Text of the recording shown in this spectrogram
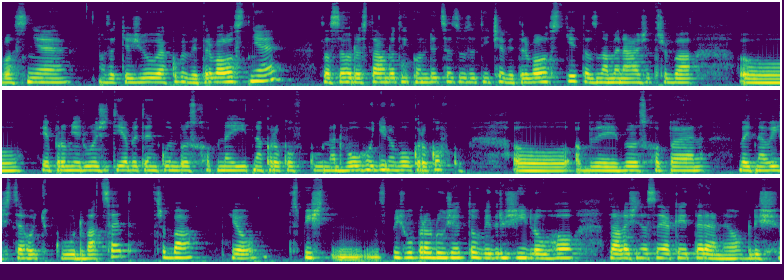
vlastně zatěžuju jakoby vytrvalostně, zase ho dostávám do té kondice, co se týče vytrvalosti, to znamená, že třeba uh, je pro mě důležité, aby ten kůň byl schopný jít na krokovku, na dvouhodinovou krokovku, uh, aby byl schopen být na výšce hoďku 20 třeba, jo, spíš, spíš opravdu, že to vydrží dlouho, záleží zase jaký terén, jo? když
